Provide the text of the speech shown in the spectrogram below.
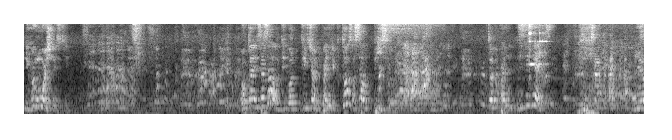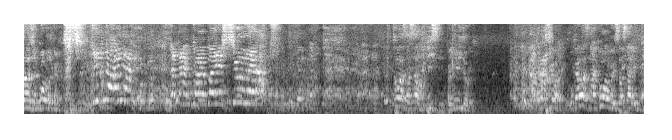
никакой мощности. Вот кто-нибудь сосал, вот, девчонки, поймите, кто сосал писю? Кто-то, поймите, не стесняйтесь. Не надо же горло как... Не надо! За такое большое! Кто сосал писи? Поднимите руки. Хорошо. У кого знакомые сосали писи?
